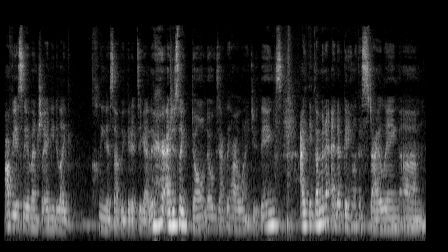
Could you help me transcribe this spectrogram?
obviously eventually I need to like clean this up and get it together. I just like don't know exactly how I want to do things. I think I'm gonna end up getting like a styling, um,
